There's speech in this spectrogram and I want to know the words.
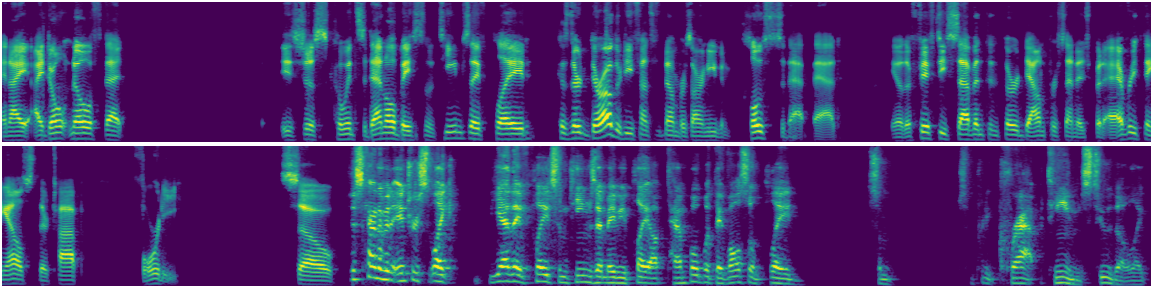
and I I don't know if that is just coincidental based on the teams they've played because their their other defensive numbers aren't even close to that bad. You know, they're 57th and third down percentage, but everything else they're top 40. So just kind of an interest, like, yeah, they've played some teams that maybe play up tempo, but they've also played some some pretty crap teams too, though. Like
